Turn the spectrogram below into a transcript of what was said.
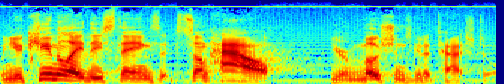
When you accumulate these things, that somehow your emotions get attached to them.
